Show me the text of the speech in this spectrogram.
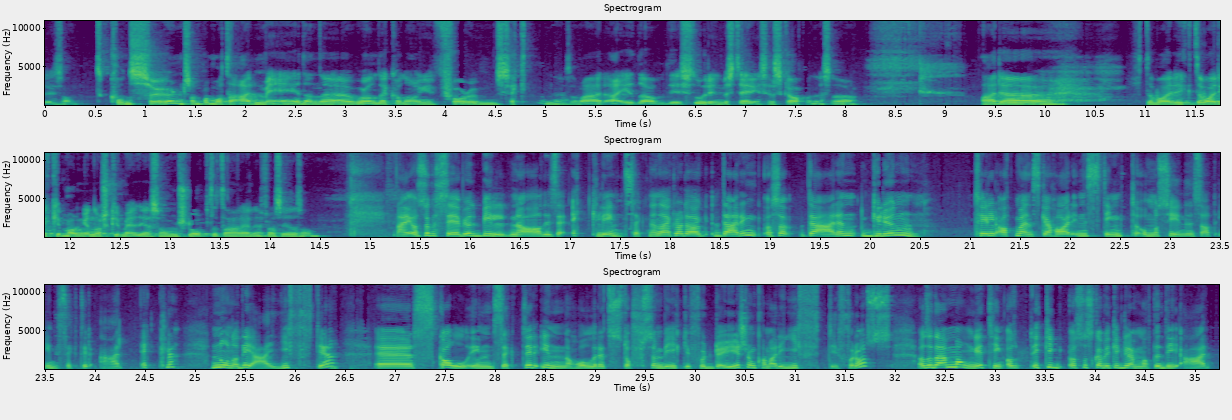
liksom, konsern som på en måte er med i denne World Economic Forum-sekten, som er eid av de store investeringsselskapene. Så her, eh, det, var, det var ikke mange norske medier som slo opp dette her heller, for å si det sånn. Nei, og så ser vi jo bildene av disse ekle insektene. Det er, klart, det er, en, altså, det er en grunn til at mennesker har instinkt om å synes at insekter er ekle. Noen av de er giftige. Eh, skallinsekter inneholder et stoff som vi ikke fordøyer, som kan være giftig for oss. Altså det er mange ting, Og så skal vi ikke glemme at de er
